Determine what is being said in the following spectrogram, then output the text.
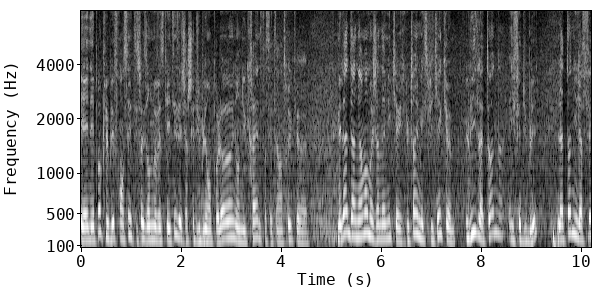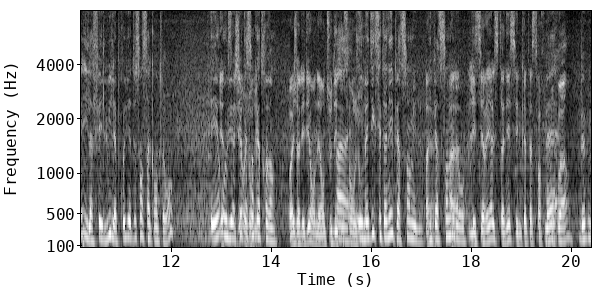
Et à une époque, le blé français était soi-disant de mauvaise qualité. Ils allaient chercher du blé en Pologne, en Ukraine. Enfin, c'était un truc. Mais là, dernièrement, moi, j'ai un ami qui est agriculteur. Il m'expliquait que lui, la tonne, il fait du blé. La tonne, il a fait, il a fait, lui, il a produit à 250 euros. Et on lui achète à 180. Ouais, j'allais dire, on est en dessous des Ah, 200 et il aujourd'hui. m'a dit que cette année, il perd 100 000. Ouais. Il perd 100 000 Ah, euros. Les céréales cette année, c'est une catastrophe. Mais- Pourquoi Ben, ben,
